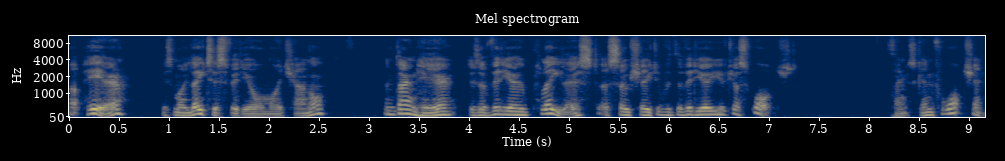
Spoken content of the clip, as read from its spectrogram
Up here is my latest video on my channel, and down here is a video playlist associated with the video you've just watched. Thanks again for watching.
